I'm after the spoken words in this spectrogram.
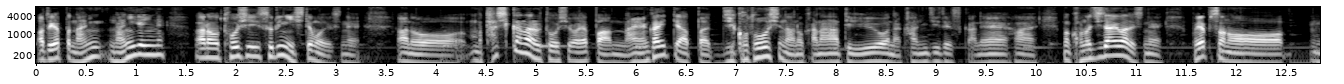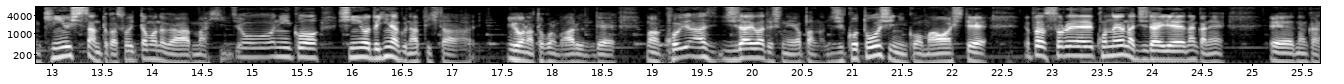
あとやっぱ何何気にねあの投資するにしてもですねあの、まあ、確かなる投資はやっぱ何やかんってやっぱ自己投資なのかなというような感じですかね。はい、まあ、この時代はですねやっぱその金融資産とかそういったものがまあ非常にこう信用できなくなってきたようなところもあるんでまあこういうような時代はですねやっぱ自己投資にこう回してやっぱそれこんなような時代でなんかねえー、なんか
